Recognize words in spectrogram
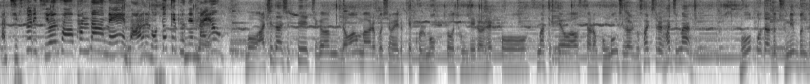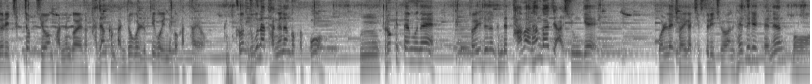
아, 집수리 지원 사업 한 다음에 마을은 어떻게 변했나요? 뭐 아시다시피 지금 명왕 마을을 보시면 이렇게 골목도 정비를 했고 스마트 케어하우스처럼 공공시설도 설치를 하지만 무엇보다도 주민분들이 직접 지원받는 거에서 가장 큰 만족을 느끼고 있는 것 같아요. 그건 누구나 당연한 것 같고 음, 그렇기 때문에 저희들은 근데 다만 한 가지 아쉬운 게 원래 저희가 집수리 지원을 해드릴 때는 뭐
